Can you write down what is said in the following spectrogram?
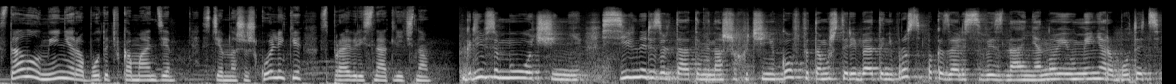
стало умение работать в команде, с чем наши школьники справились на отлично. Гордимся мы очень сильно результатами наших учеников, потому что ребята не просто показали свои знания, но и умение работать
